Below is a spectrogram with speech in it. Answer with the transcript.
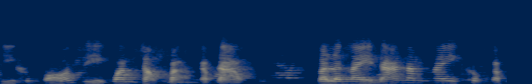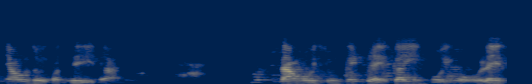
thì không có gì quan trọng bằng gặp đào. Và lần này đã năm nay không gặp nhau rồi còn gì nữa đào ngồi xuống cái rễ cây, ngồi gộ lên,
